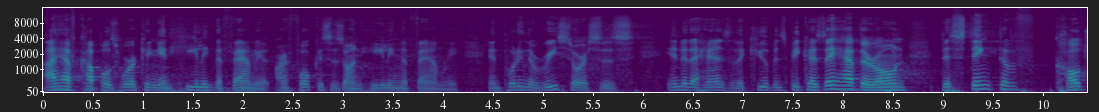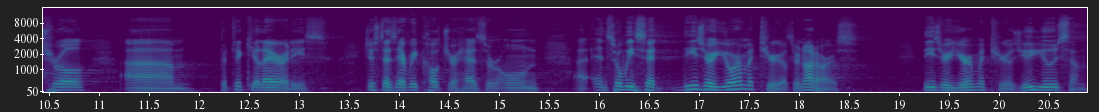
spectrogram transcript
I have couples working in healing the family. Our focus is on healing the family and putting the resources into the hands of the Cubans because they have their own distinctive cultural um, particularities, just as every culture has their own. Uh, and so we said, These are your materials, they're not ours. These are your materials. You use them.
